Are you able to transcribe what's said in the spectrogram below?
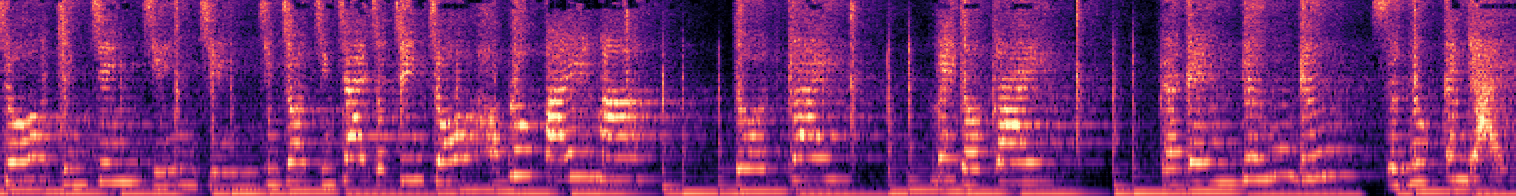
โจจริงจริงจริงจริงจริงโจจริงใจโจจริงโจหอบลูกไปมา โดดไกล ไม่โดดไกลกระเด็นดึงดึงสนุกกันใหญ่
